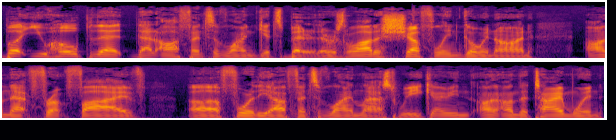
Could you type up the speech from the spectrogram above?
but you hope that that offensive line gets better. There was a lot of shuffling going on on that front five uh, for the offensive line last week. I mean, on, on the time when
